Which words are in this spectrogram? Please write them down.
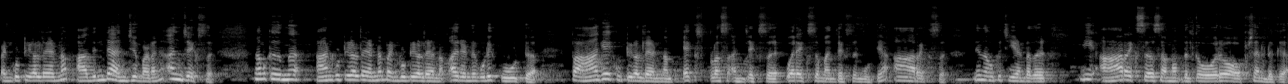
പെൺകുട്ടികളുടെ എണ്ണം അതിന്റെ അഞ്ച് മടങ്ങ് അഞ്ച് എക്സ് നമുക്ക് ഇന്ന് ആൺകുട്ടികളുടെ എണ്ണം പെൺകുട്ടികളുടെ എണ്ണം അത് രണ്ടും കൂടി കൂട്ടുക. അപ്പോൾ ആകെ കുട്ടികളുടെ എണ്ണം എക്സ് പ്ലസ് അഞ്ച് എക്സ് ഒരു എക്സും അഞ്ച് എക്സും കൂട്ടിയ ആർ എക്സ് ഇനി നമുക്ക് ചെയ്യേണ്ടത് ഈ ആർ എക്സ് സമത്തിലത്തെ ഓരോ ഓപ്ഷൻ എടുക്കുക.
